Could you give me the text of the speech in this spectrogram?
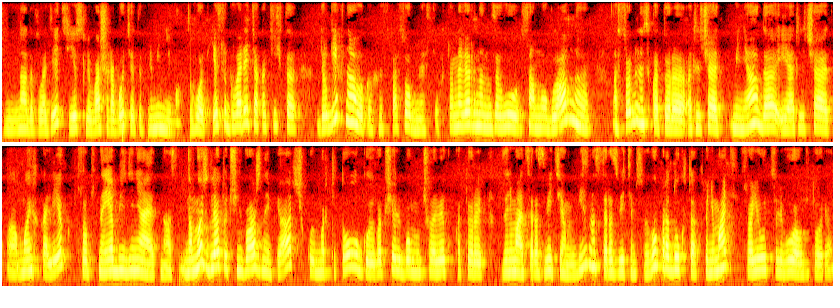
этим надо владеть, если в вашей работе это применимо. Вот. Если говорить о каких-то других навыках и способностях, то, наверное, назову самую главную особенность, которая отличает меня, да, и отличает а, моих коллег, собственно, и объединяет нас. На мой взгляд, очень важно и пиарщику, и маркетологу, и вообще любому человеку, который занимается развитием бизнеса, развитием своего продукта, понимать свою целевую аудиторию.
